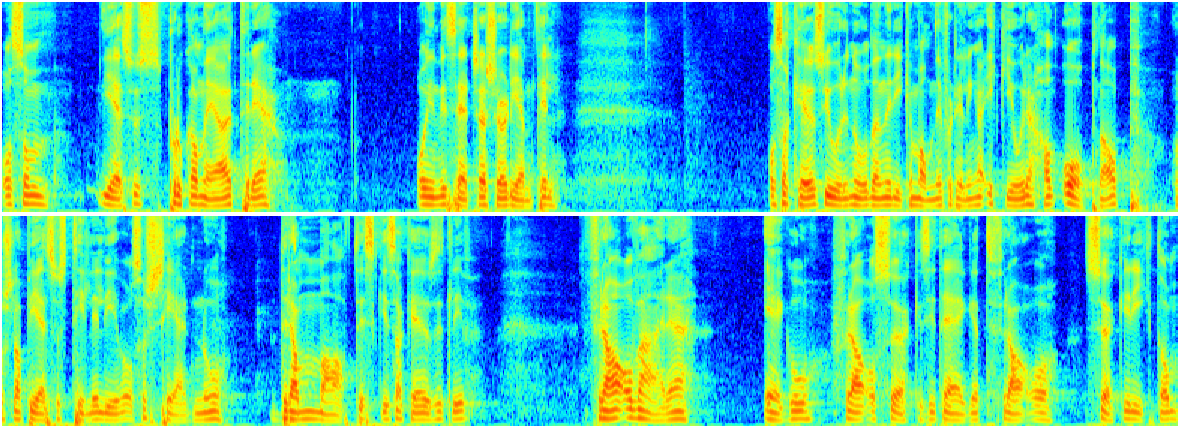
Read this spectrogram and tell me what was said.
og som Jesus plukka ned av et tre og inviterte seg sjøl hjem til. Og Sakkeus gjorde noe den rike mannen i fortellinga ikke gjorde. Han åpna opp og slapp Jesus til i livet, og så skjer det noe dramatisk i Sakkeus sitt liv. Fra å være ego, fra å søke sitt eget, fra å søke rikdom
